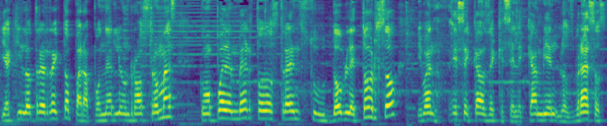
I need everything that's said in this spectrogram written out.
y aquí lo trae recto para ponerle un rostro más. Como pueden ver todos traen su doble torso y bueno, ese caos de que se le cambien los brazos.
